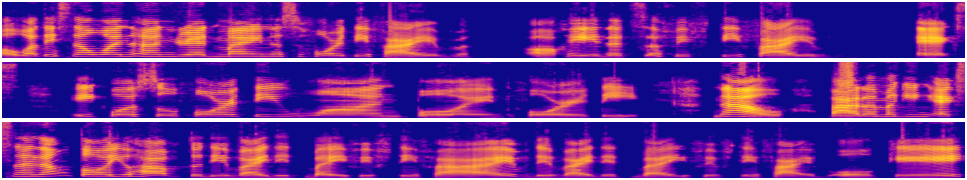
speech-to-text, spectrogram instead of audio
Oh, what is na 100 minus 45? Okay, that's a 55x equals to 41.40. Now, para maging x na lang to, you have to divide it by 55. Divide it by 55. Okay?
